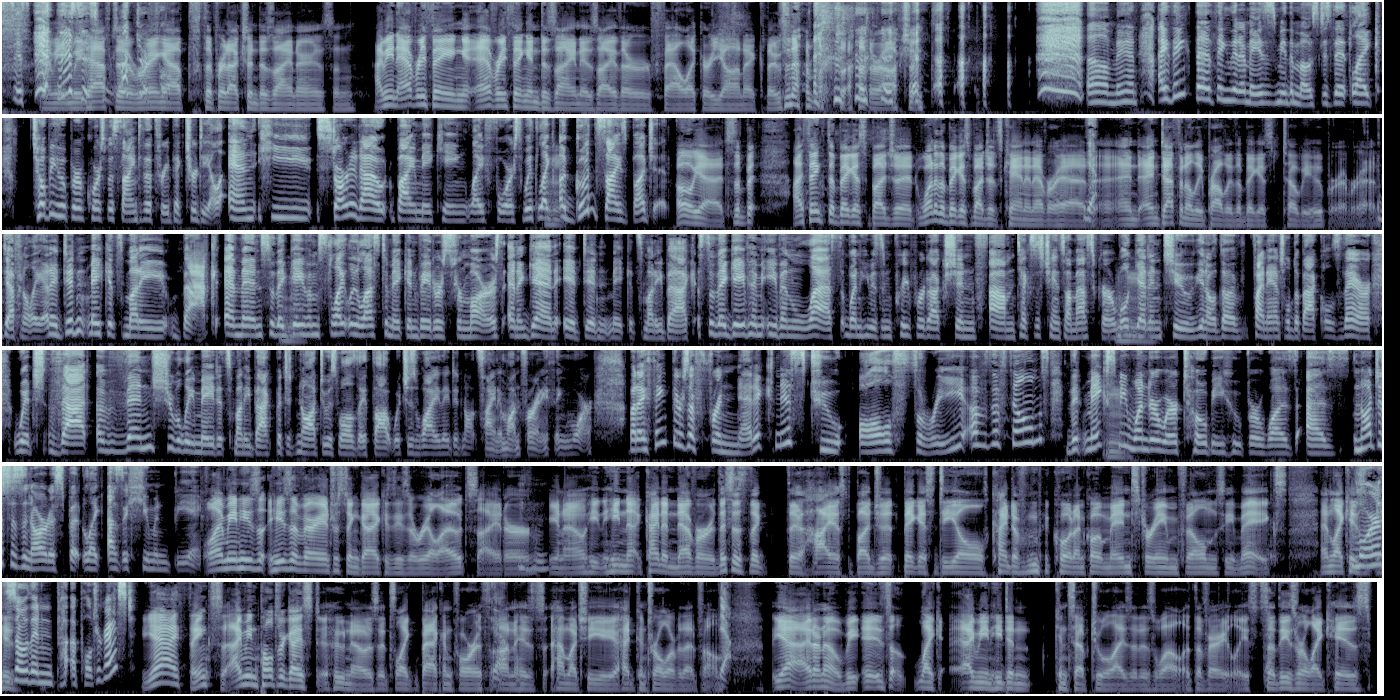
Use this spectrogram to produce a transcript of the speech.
This is- I mean, we'd is have to ring up the production designers, and I mean, everything everything in design is either phallic or yonic. There's not much other options. oh man i think the thing that amazes me the most is that like tobe hooper of course was signed to the three picture deal and he started out by making life force with like Mhm. a good sized budget Oh yeah, it's the bi- I think the biggest budget, one of the biggest budgets Cannon ever had, Yeah. and and definitely probably the biggest Tobe Hooper ever had. definitely and it didn't make its money back and then so they Mhm. gave him slightly less to make invaders from mars and again it didn't make its money back so they gave him even less when he was in pre-production um, texas chainsaw massacre we'll get Mhm. into you know the financial debacles there which that eventually made its money back but did not do as well as they thought which is why they did not sign him on for anything more but i think there's a freneticness to all three of the films that makes me Mm. wonder where tobe hooper was as not just as an artist but like as a human being Well, I mean, he's he's a very interesting guy because he's a real outsider. Mm-hmm. You know, he he ne- kind of never. This is the the highest budget, biggest deal kind of quote unquote mainstream films he makes. And like his More his, so than P- Poltergeist? Yeah, I think so. I mean Poltergeist, who knows? It's like back and forth Yeah. on his how much he had control over that film. Yeah. Yeah, I don't know. It's like I mean he didn't conceptualize it as well at the very least. So these were like his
